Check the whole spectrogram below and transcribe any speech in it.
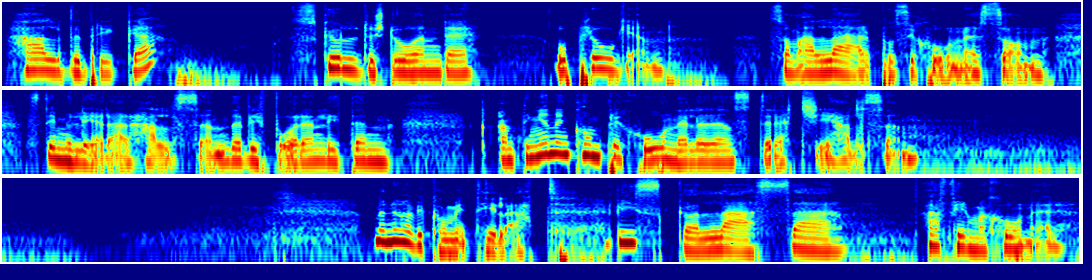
halvbrygga, skulderstående och plogen som alla är positioner som stimulerar halsen där vi får en liten antingen en kompression eller en stretch i halsen. Men nu har vi kommit till att vi ska läsa affirmationer.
